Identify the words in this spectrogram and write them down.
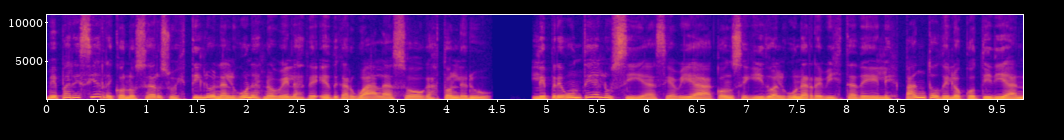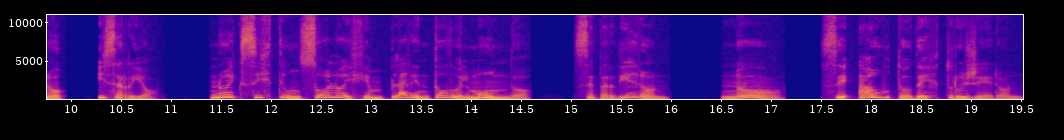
me parecía reconocer su estilo en algunas novelas de Edgar Wallace o Gaston Leroux. Le pregunté a Lucía si había conseguido alguna revista de El espanto de lo cotidiano y se rió. No existe un solo ejemplar en todo el mundo. ¿Se perdieron? No, se autodestruyeron.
